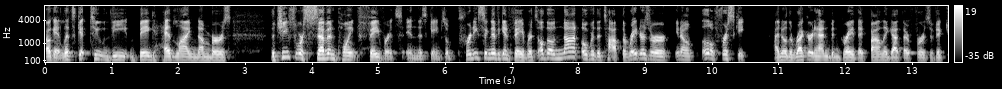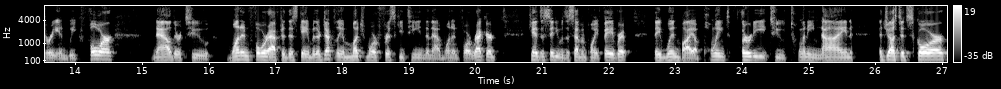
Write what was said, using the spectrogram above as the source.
Okay, let's get to the big headline numbers. The Chiefs were seven point favorites in this game. So pretty significant favorites, although not over the top. The Raiders are, you know, a little frisky. I know the record hadn't been great. They finally got their first victory in week four. Now they're to one and four after this game, but they're definitely a much more frisky team than that one and four record. Kansas City was a seven point favorite. They win by a point 30 to 29. Adjusted score.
